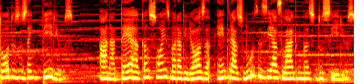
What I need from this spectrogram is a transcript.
todos os empíreos. Há na terra canções maravilhosas entre as luzes e as lágrimas dos sírios.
